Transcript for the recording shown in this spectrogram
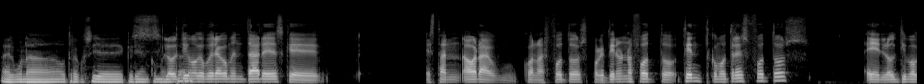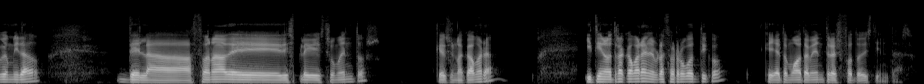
¿Hay ¿Alguna otra cosilla que querían comentar? Lo último que podría comentar es que están ahora con las fotos, porque tienen una foto, tienen como tres fotos, en lo último que he mirado, de la zona de despliegue de instrumentos, que es una cámara, y tiene otra cámara en el brazo robótico, que ya ha tomado también tres fotos distintas.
